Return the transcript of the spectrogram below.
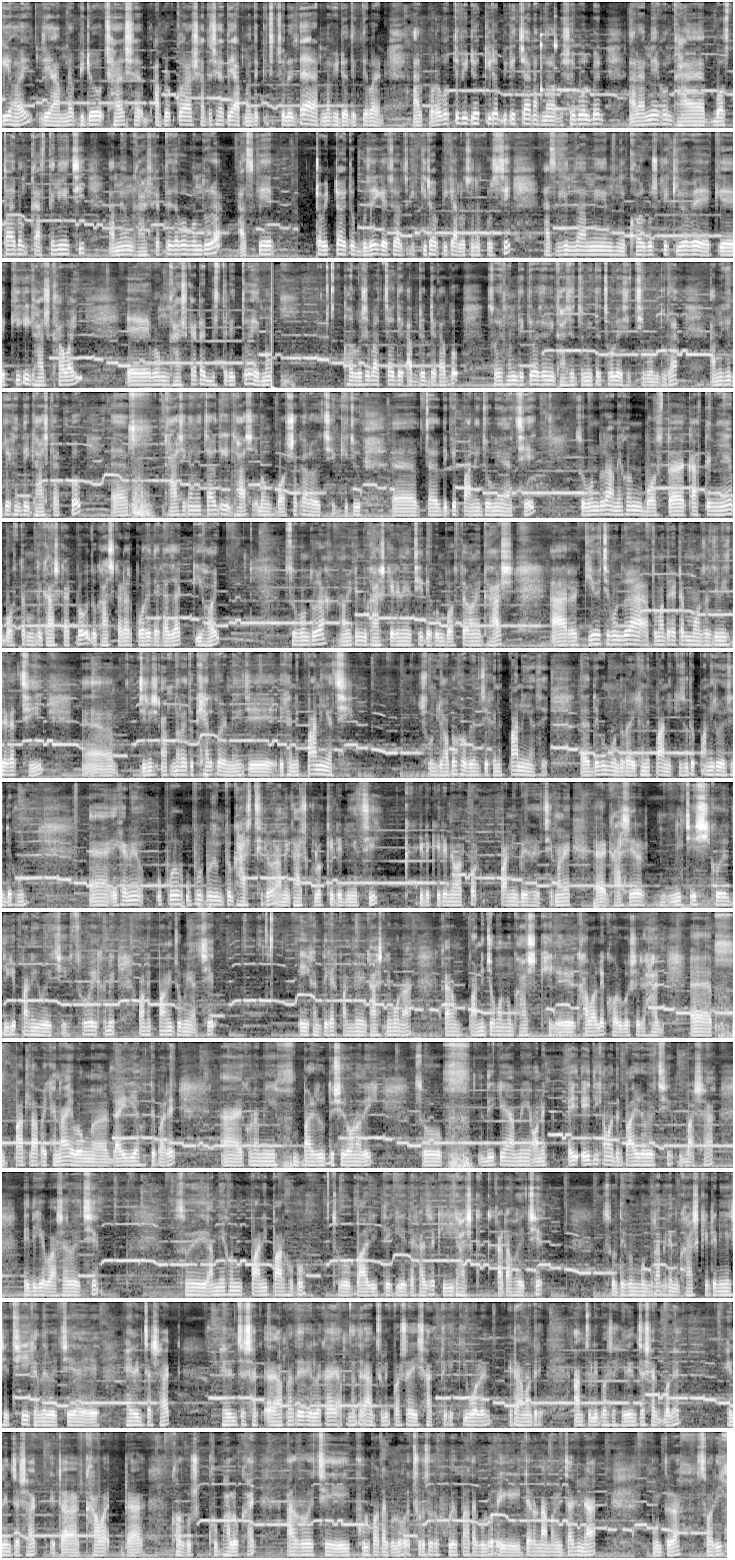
কী হয় যে আমরা ভিডিও ছাড়া আপলোড করার সাথে সাথে আপনাদের কিছু চলে যায় আর আপনারা ভিডিও দেখতে পারেন। আর পরবর্তী ভিডিও কী টপিকে চান আপনারা অবশ্যই বলবেন। আর আমি এখন বস্তা এবং কাস্তে নিয়েছি। আমি এখন ঘাস কাটতে যাব বন্ধুরা। আজকে টপিকটা হয়তো বুঝেই গেছো আজকে কী টপিকে আলোচনা করছি। আজকে কিন্তু আমি খরগোশকে কীভাবে কী কী ঘাস খাওয়াই এবং ঘাস কাটা বিস্তারিত এবং খরগোশের বাচ্চাও আপডেট দেখাবো। সো এখন দেখতে পাচ্ছি আমি ঘাসের জমিতে চলে এসেছি বন্ধুরা। আমি কিন্তু এখান থেকে ঘাস কাটবো। ঘাস এখানে চারিদিকে ঘাস এবং বর্ষাকাল হয়েছে। কিছু চারিদিকে পানি জমে আছে। সো বন্ধুরা, আমি এখন বস্তা কাটতে নিয়ে বস্তার মধ্যে ঘাস কাটবো। তো ঘাস কাটার পরে দেখা যাক কি হয়। সো বন্ধুরা, আমি কিন্তু ঘাস কেটে নিয়েছি। দেখুন, বস্তায় অনেক ঘাস। আর কি হয়েছে বন্ধুরা, তোমাদের একটা মজার জিনিস দেখাচ্ছি। জিনিস আপনারা হয়তো খেয়াল করেনি যে এখানে পানি আছে। শুনলে অবাক হবেন যে এখানে পানি আছে। দেখুন বন্ধুরা, এখানে পানি, কিছুটা পানি রয়েছে, দেখুন। এখানে উপর উপর পর্যন্ত ঘাস ছিল, আমি ঘাসগুলো কেটে নিয়েছি। কেটে কেটে নেওয়ার পর পানি বের হয়েছে। মানে ঘাসের নিচে শিকড়ের দিকে পানি রয়েছে। সো এখানে অনেক পানি জমে আছে। এইখান থেকে আর পানি ঘাস নেব না, কারণ পানি জমানো ঘাস খেলে, খাওয়ালে খরগোশের হাগ পাতলা পায়খানা এবং ডায়রিয়া হতে পারে। এখন আমি বাড়ির উদ্দেশ্যে রওনা দিই। সো এদিকে আমি অনেক, এই, এইদিকে আমাদের বাড়ি রয়েছে, বাসা। এদিকে বাসা রয়েছে। সো আমি এখন পানি পার হব। তো বাড়িতে গিয়ে দেখা যায় কী কী ঘাস কাটা হয়েছে। সো দেখুন বন্ধুরা, আমি কিন্তু ঘাস কেটে নিয়ে এসেছি। এখানে রয়েছে হেলেঞ্চা শাক। হেলেঞ্চা শাক আপনাদের এলাকায়, আপনাদের আঞ্চলিক ভাষায় এই শাকটাকে কী বলেন? এটা আমাদের আঞ্চলিক ভাষায় হেলেঞ্চা শাক বলে। হেলেঞ্চা শাক, এটা খাওয়া, এটা খরগোশ খুব ভালো খায়। আর রয়েছে এই ফুল পাতাগুলো ছোট ছোট ফুলের পাতাগুলো, এই- এইটারও নাম আমি জানি না, বন্ধুরা সরি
